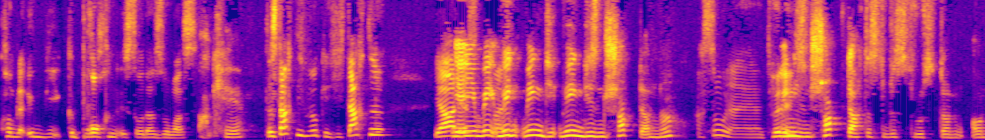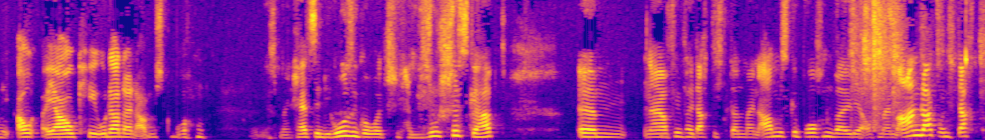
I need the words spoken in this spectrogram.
komplett irgendwie gebrochen ist oder sowas. Okay. Das dachte ich wirklich. Ich dachte, ja, Ja, ja wegen, mein- wegen, wegen, die- wegen diesem Schock dann, ne? Ach so, ja, ja, Wegen natürlich. diesem Schock dachtest du, dass du es dann auch nicht. Au, ja, okay, oder dein Arm ist gebrochen. ist mein Herz in die Hose gerutscht. Ich habe so Schiss gehabt. Ähm, naja, auf jeden Fall dachte ich dann, mein Arm ist gebrochen, weil der auf meinem Arm lag. Und ich dachte,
